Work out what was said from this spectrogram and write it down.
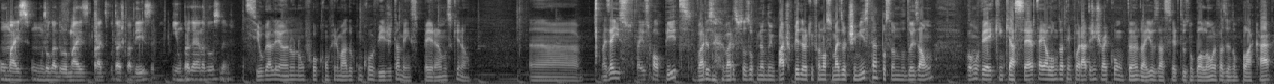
um mais um jogador mais para disputar de cabeça e um para ganhar na velocidade. Se o Galeano não for confirmado com Covid também, esperamos que não. Uh, mas é isso, tá aí os palpites, vários, várias pessoas opinando no empate. O Pedro aqui foi o nosso mais otimista, apostando no 2 a 1 Vamos ver aí quem que acerta e ao longo da temporada a gente vai contando aí os acertos no bolão, vai fazendo um placar.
